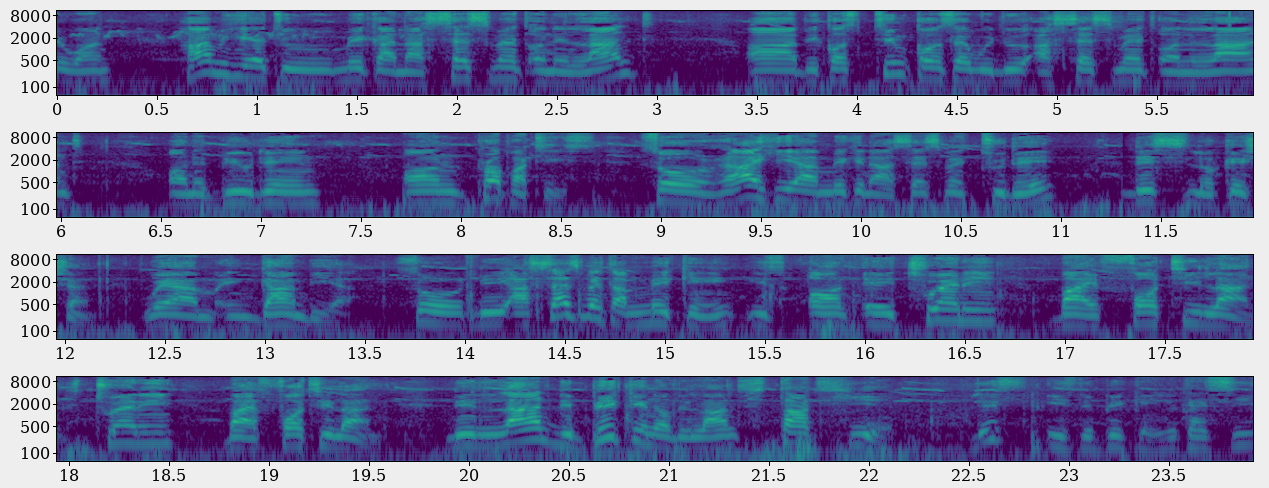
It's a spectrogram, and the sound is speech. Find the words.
everyone. I'm here to make an assessment on a land uh, because Team Concept will do assessment on land, on a building, on properties. So right here I'm making an assessment today, this location where I'm in Gambia. So the assessment I'm making is on a 20 by 40 land, 20 by 40 land. The land, the beacon of the land starts here. This is the beacon. You can see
